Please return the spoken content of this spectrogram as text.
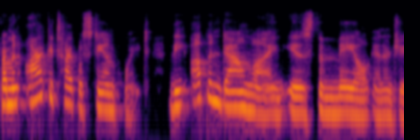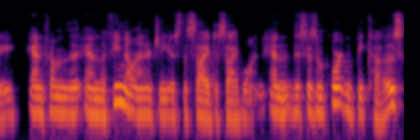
from an archetypal standpoint the up and down line is the male energy and from the and the female energy is the side to side one. And this is important because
